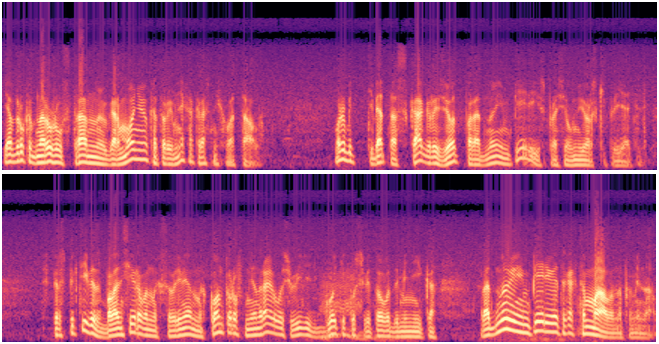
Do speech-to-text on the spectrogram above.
я вдруг обнаружил странную гармонию, которой мне как раз не хватало. «Может быть, тебя тоска грызет по родной империи?» — спросил нью-йоркский приятель. В перспективе сбалансированных современных контуров мне нравилось увидеть готику святого Доминика — Родную империю это как-то мало напоминало.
